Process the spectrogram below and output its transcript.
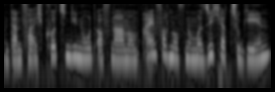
und dann fahre ich kurz in die Notaufnahme, um einfach nur auf Nummer sicher zu gehen,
